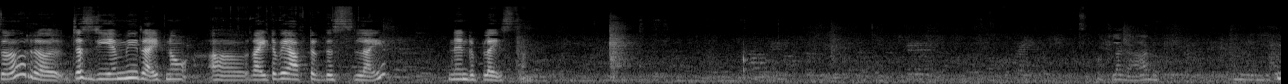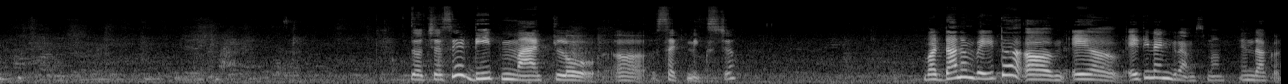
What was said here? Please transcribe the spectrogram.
sir just DM me right no right away after this live నేను రిప్లై ఇస్తాను. ఇది వచ్చేసి డీప్ మ్యాట్లో సెట్ నెక్స్ట్ వడ్డానం weight eighty nine grams ma'am ఇందాక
